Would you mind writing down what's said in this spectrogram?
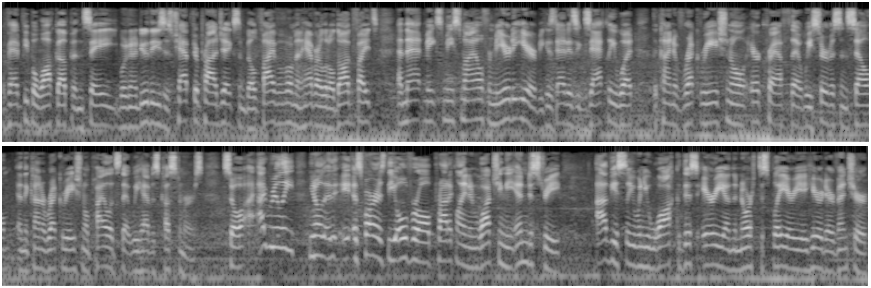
I've had people walk up and say, We're going to do these as chapter projects and build five of them and have our little dog fights. And that makes me smile from ear to ear because that is exactly what the kind of recreational aircraft that we service and sell and the kind of recreational pilots that we have as customers. So I, I really, you know, as far as the overall product line and watching the industry, obviously, when you walk this area in the north display area here at AirVenture,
